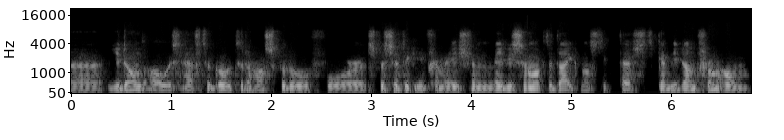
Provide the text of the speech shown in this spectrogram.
uh, you don't always have to go to the hospital for specific information. Maybe some of the diagnostic tests can be done from home.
